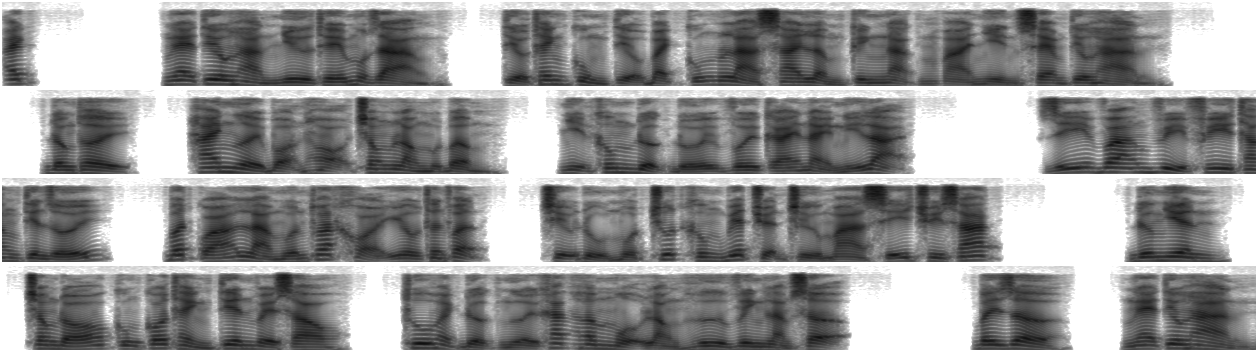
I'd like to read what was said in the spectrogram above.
Ách! Nghe tiêu hàn như thế một giảng, tiểu thanh cùng tiểu bạch cũng là sai lầm kinh ngạc mà nhìn xem tiêu hàn. Đồng thời, hai người bọn họ trong lòng một bẩm, nhịn không được đối với cái này nghĩ lại. Dĩ vãng vì phi thăng tiên giới, bất quá là muốn thoát khỏi yêu thân phận, chịu đủ một chút không biết chuyện trừ ma sĩ truy sát. Đương nhiên, trong đó cũng có thành tiên về sau, thu hoạch được người khác hâm mộ lòng hư vinh làm sợ. Bây giờ, nghe tiêu hàn,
